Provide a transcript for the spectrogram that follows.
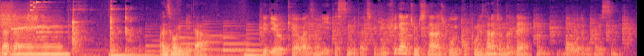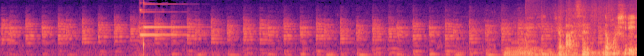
짜잔. 완성입니다. 드디어 이렇게 완성이 됐습니다. 지금 좀 시간이 좀 지나가지고 이 거품이 사라졌는데 한번 먹어보도록 하겠습니다. 음, 진짜 맛은 근데 확실히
